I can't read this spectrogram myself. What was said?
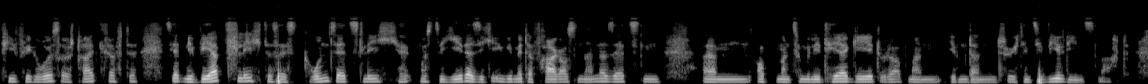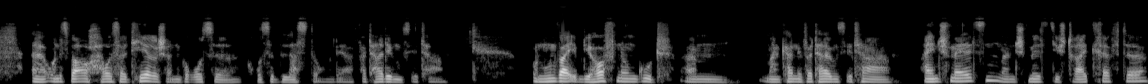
viel, viel größere Streitkräfte. Sie hatten die Wehrpflicht, das heißt grundsätzlich musste jeder sich irgendwie mit der Frage auseinandersetzen, ähm, ob man zum Militär geht oder ob man eben dann natürlich den Zivildienst macht. Äh, und es war auch haushalterisch eine große, große Belastung, der Verteidigungsetat. Und nun war eben die Hoffnung, gut, ähm, man kann den Verteidigungsetat einschmelzen. Man schmilzt die Streitkräfte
